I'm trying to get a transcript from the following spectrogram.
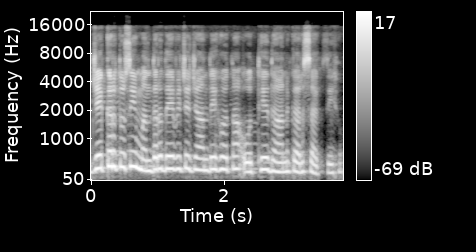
ਜੇਕਰ ਤੁਸੀਂ ਮੰਦਰ ਦੇ ਵਿੱਚ ਜਾਂਦੇ ਹੋ, ਤਾਂ ਉੱਥੇ ਦਾਨ ਕਰ ਸਕਦੇ ਹੋ।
